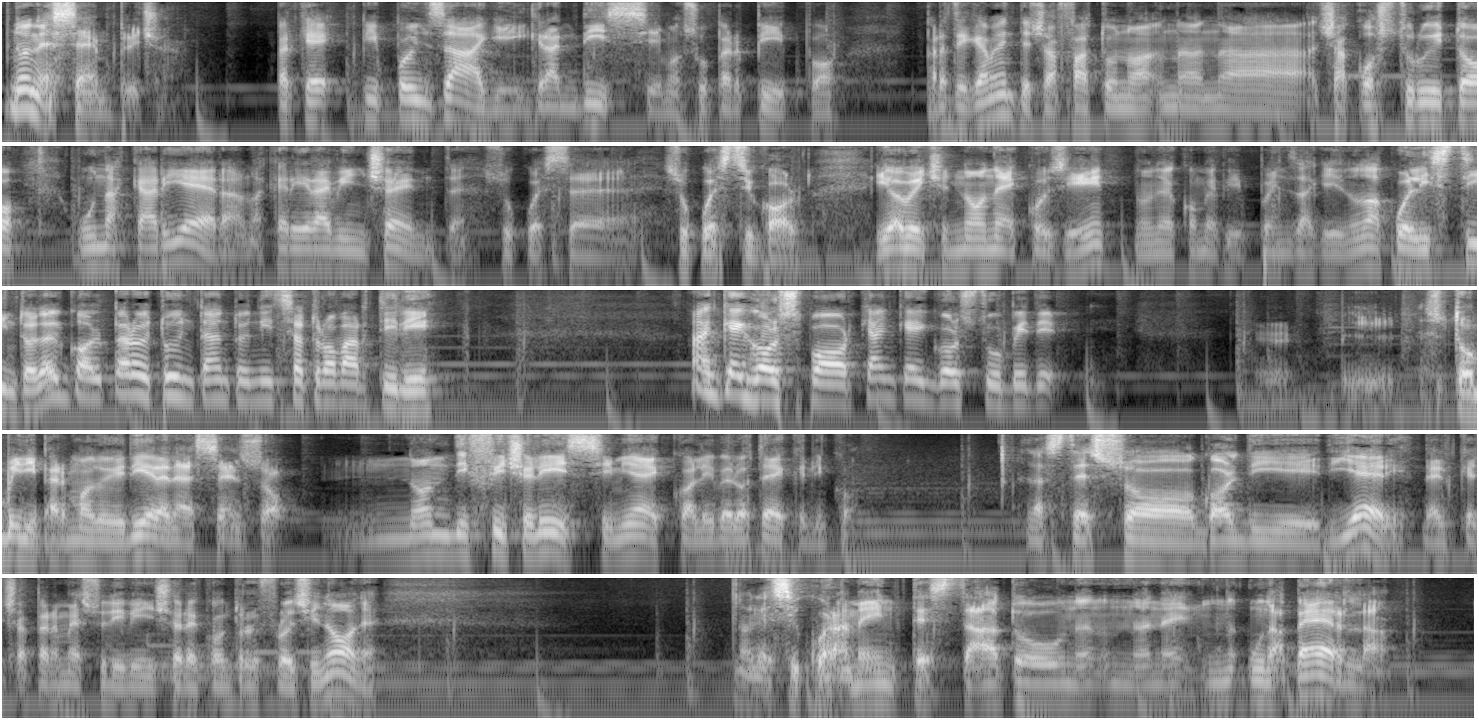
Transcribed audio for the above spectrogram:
Non è semplice, perché Pippo Inzaghi, il grandissimo Super Pippo, praticamente ci ha, una, una, una, ci ha, costruito una carriera, una carriera vincente su, queste, su questi gol. Jovic non è così, non è come Pippo Inzaghi, non ha quell'istinto del gol, però tu intanto inizi a trovarti lì. Anche i gol sporchi, anche i gol stupidi. Stupidi per modo di dire, nel senso non difficilissimi, ecco, a livello tecnico. Lo stesso gol di, di ieri, del che ci ha permesso di vincere contro il Frosinone non è sicuramente stato una, una, una perla.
